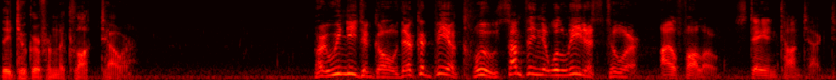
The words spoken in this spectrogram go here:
They took her from the clock tower. All right, we need to go. There could be a clue, something that will lead us to her. I'll follow. Stay in contact.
